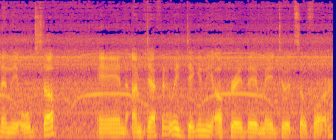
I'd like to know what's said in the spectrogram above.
than the old stuff. And I'm definitely digging the upgrade they have made to it so far.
